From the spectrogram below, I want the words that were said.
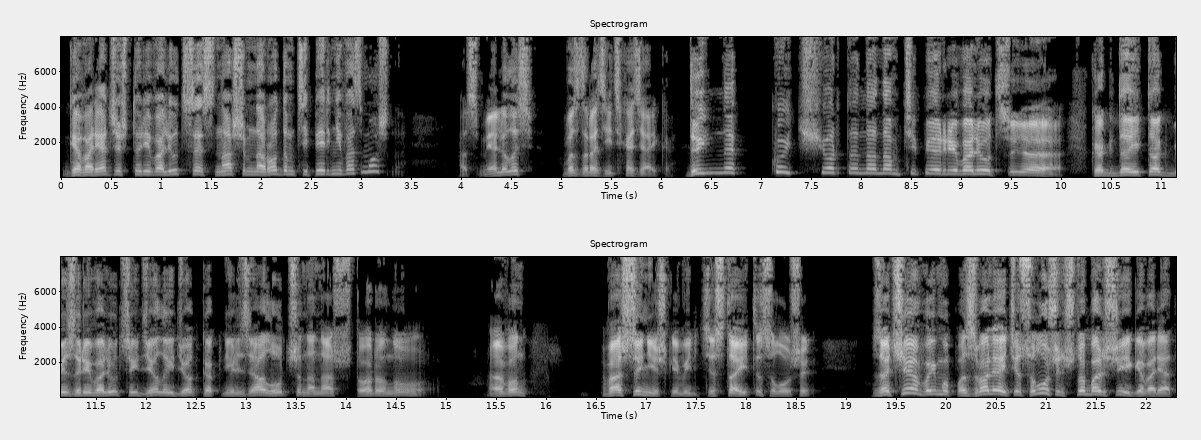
говорят же, что революция с нашим народом теперь невозможна. Осмелилась возразить хозяйка. Да и на кой черт она нам теперь революция? Когда и так без революции дело идет как нельзя лучше на нашу сторону. А вон ваш сынишка, видите, стоит и слушает. Зачем вы ему позволяете слушать, что большие говорят?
